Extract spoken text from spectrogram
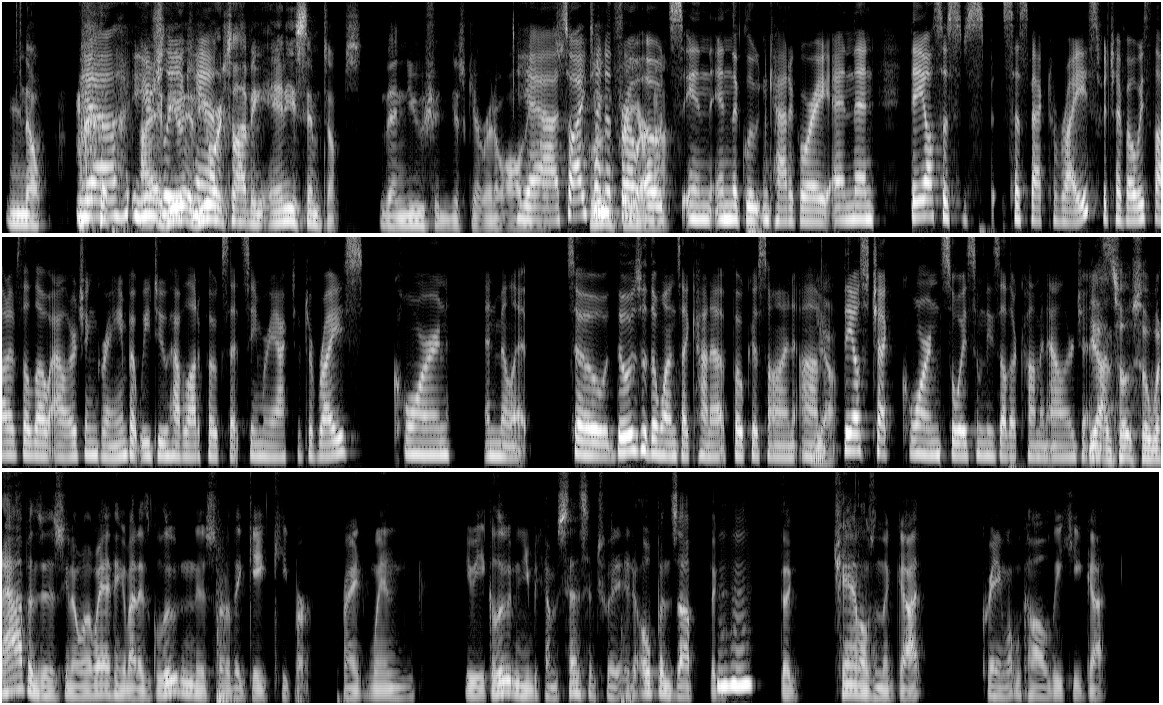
no. Yeah, usually if, you you, if you are still having any symptoms, then you should just get rid of all. the yeah, so I tend to throw oats in in the gluten category, and then they also sus- suspect rice, which I've always thought of as a low allergen grain, but we do have a lot of folks that seem reactive to rice, corn, and millet. So those are the ones I kind of focus on. Um, Yeah. They also check corn, soy, some of these other common allergens. Yeah, and so so what happens is, you know, the way I think about it is gluten is sort of the gatekeeper, right? When you eat gluten, you become sensitive to it. It opens up the Mhm. the channels in the gut, creating what we call leaky gut.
